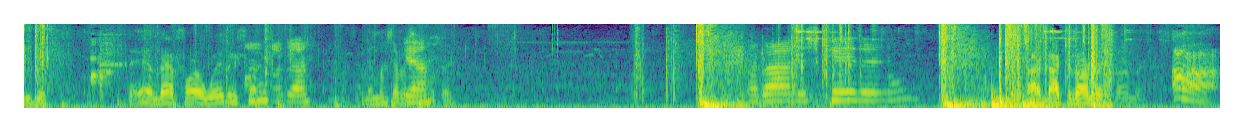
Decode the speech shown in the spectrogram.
He did. Damn, that far away they're Oh shooting? my god. They must have a Yeah. sniper. Oh my god, this kid is annoying. I knocked his armor. Ah,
